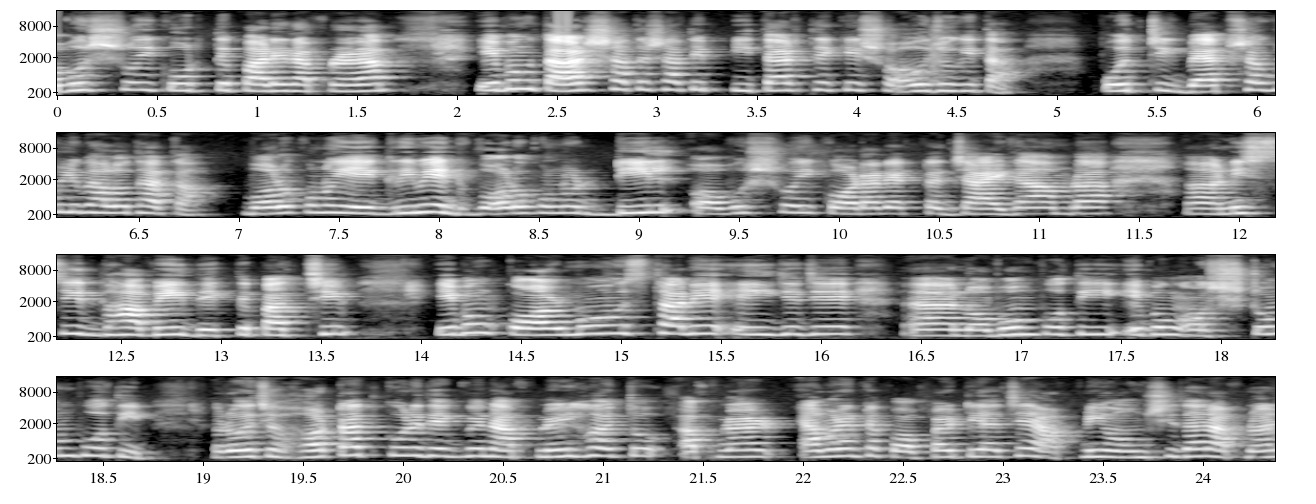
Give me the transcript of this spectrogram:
অবশ্যই করতে পারেন আপনারা। এবং তার সাথে সাথে পিতার থেকে সহযোগিতা। পৈতৃক ব্যবসাগুলি ভালো থাকা, বড় কোনো এগ্রিমেন্ট বড় কোনো ডিল অবশ্যই করার একটা জায়গা আমরা নিশ্চিতভাবেই দেখতে পাচ্ছি। এবং কর্মস্থানে এই যে যে নবমপতি এবং অষ্টমপতি রয়েছে। হঠাৎ করে দেখবেন আপনি হয়তো আপনার এমন একটা প্রপার্টি আছে, আপনি অংশীদার, আপনার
